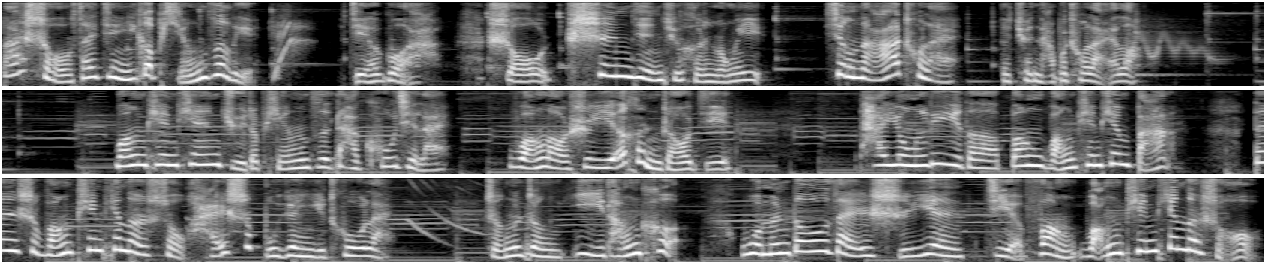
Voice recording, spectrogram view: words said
把手塞进一个瓶子里，结果啊，手伸进去很容易。想拿出来，却拿不出来了。王天天举着瓶子大哭起来，王老师也很着急，他用力的帮王天天拔，但是王天天的手还是不愿意出来。整整一堂课，我们都在实验解放王天天的手。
